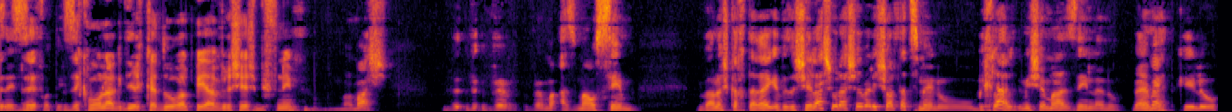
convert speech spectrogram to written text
וזה זה- הטריף אותי זה כמו להגדיר כדור על פי האוויר שיש בפנים. ממש. ו- ו- ו- ומה- אז מה עושים? ואני לא אשכח את הרגע וזו שאלה שאולי שווה לשאול את עצמנו בכלל מי שמאזין לנו באמת כאילו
